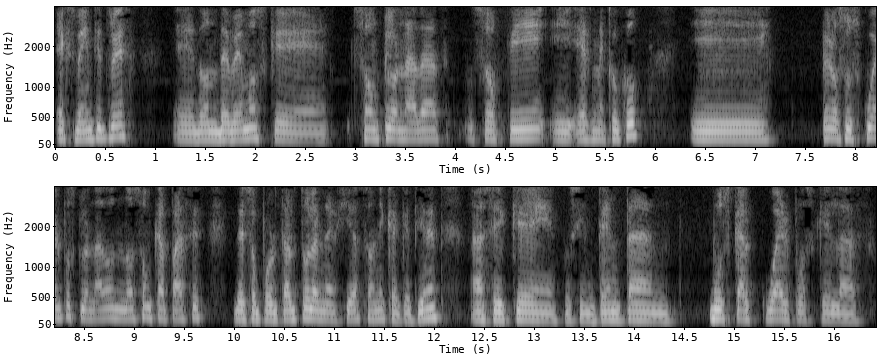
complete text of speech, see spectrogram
X23, eh, donde vemos que son clonadas Sophie y Esme Cuckoo, y pero sus cuerpos clonados no son capaces de soportar toda la energía sónica que tienen, así que pues intentan buscar cuerpos que las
